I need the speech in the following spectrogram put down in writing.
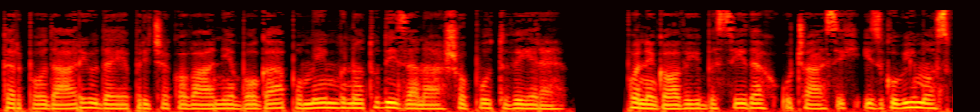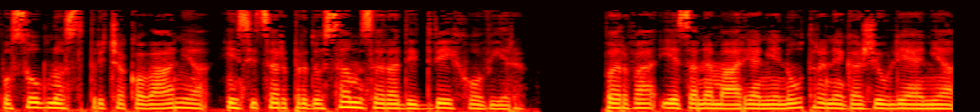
ter povdaril, da je pričakovanje Boga pomembno tudi za našo pot vere. Po njegovih besedah včasih izgubimo sposobnost pričakovanja in sicer predvsem zaradi dveh ovir. Prva je zanemarjanje notranjega življenja,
